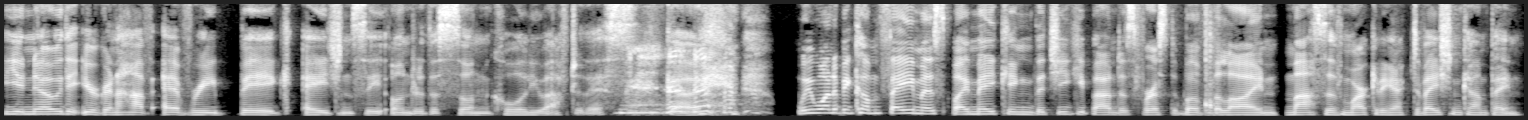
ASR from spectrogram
You know that you're going to have every big agency under the sun call you after this. we want to become famous by making the Cheeky Pandas first above the line massive marketing activation campaign.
